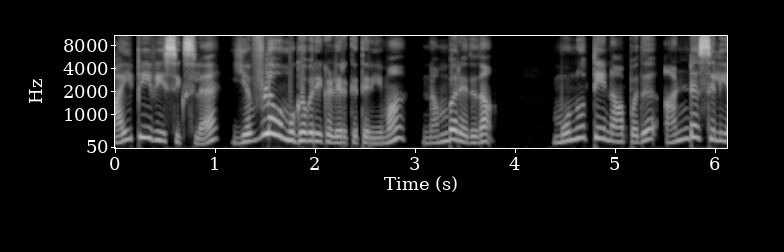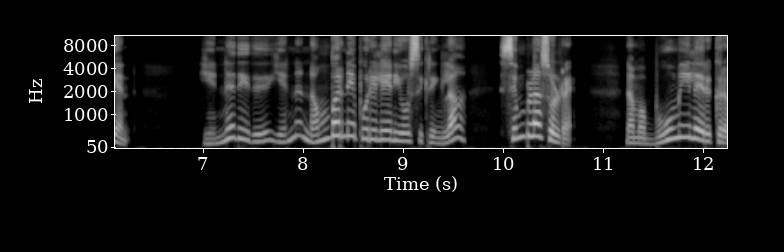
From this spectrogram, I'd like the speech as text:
ஐபிவி சிக்ஸ்ல எவ்வளவு முகவரிகள் இருக்கு தெரியுமா? நம்பர் இதுதான் முன்னூத்தி நாற்பது அண்டசிலியன் என்னது இது? என்ன நம்பர்னே புரியலையேன்னு யோசிக்கிறீங்களா? சிம்பிளா சொல்றேன். நம்ம பூமியில இருக்கிற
